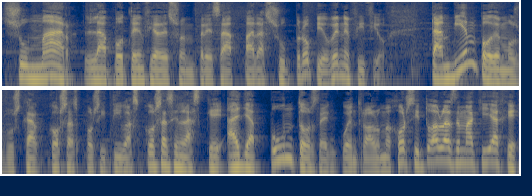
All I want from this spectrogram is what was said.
sumar la potencia de su empresa para su propio beneficio también podemos buscar cosas positivas, cosas en las que haya puntos de encuentro. A lo mejor si tú hablas de maquillaje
